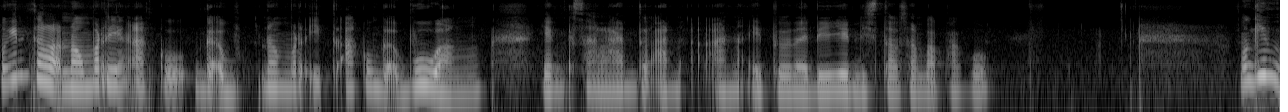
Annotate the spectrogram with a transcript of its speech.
mungkin kalau nomor yang aku nggak nomor itu aku nggak buang yang kesalahan tuh anak-anak itu tadi yang di stop sama papaku. Mungkin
